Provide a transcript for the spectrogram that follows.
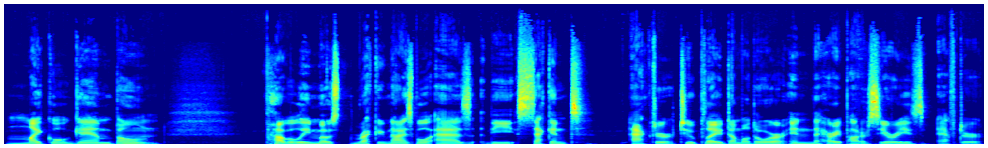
Michael Gambon probably most recognizable as the second actor to play Dumbledore in the Harry Potter series after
